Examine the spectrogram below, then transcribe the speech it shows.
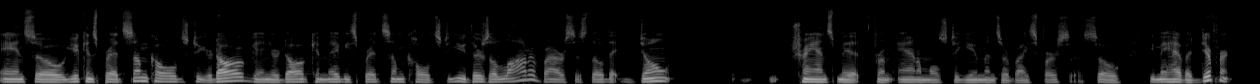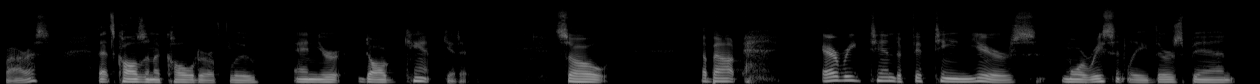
And so you can spread some colds to your dog, and your dog can maybe spread some colds to you. There's a lot of viruses, though, that don't transmit from animals to humans or vice versa. So you may have a different virus that's causing a cold or a flu, and your dog can't get it. So, about every 10 to 15 years, more recently, there's been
